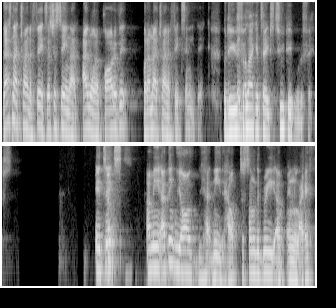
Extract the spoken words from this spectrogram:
That's not trying to fix. That's just saying that i want a part of it but i'm not trying to fix anything. But do you feel like it takes two people to fix? It takes I mean, I think we all need help to some degree uh, in life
